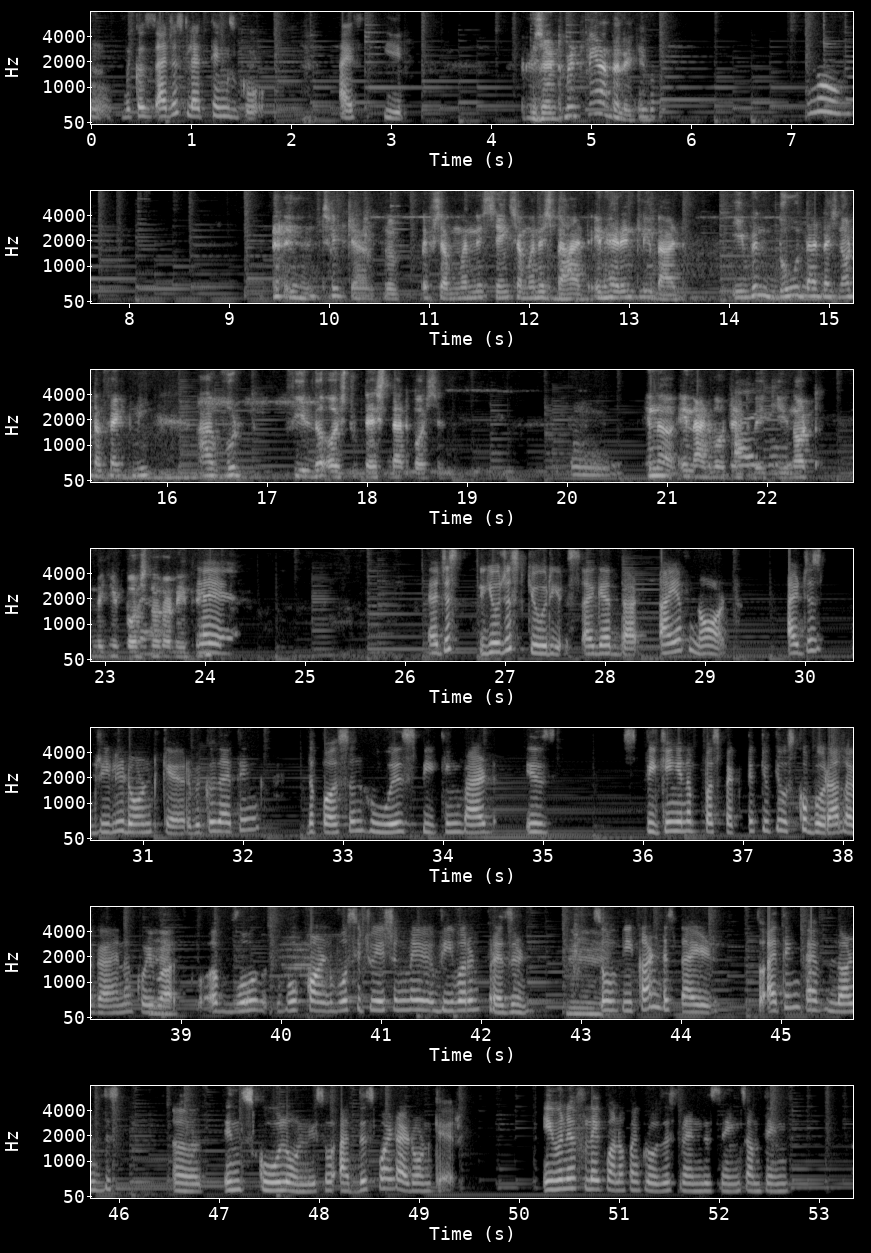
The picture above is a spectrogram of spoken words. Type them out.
mm, because I just let things go. I feel. Resentment नहीं आता लेकिन No. ठीक है मतलब if someone is saying someone is bad inherently bad even though that does not affect me I would feel the urge to test that person Mm, in a inadvertent I way कि know. not making it personal or anything yeah, yeah, yeah. I just you're just curious. I get that. I am not. I just really don't care because I think the person who is speaking bad is speaking in a perspective क्योंकि उसको बुरा लगा है ना कोई हम्म। बात को अब वो वो कौन वो सिचुएशन में we weren't present Hmm. so we can't decide so i think i've learned this uh, in school only so at this point i don't care even if like one of my closest friends is saying something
